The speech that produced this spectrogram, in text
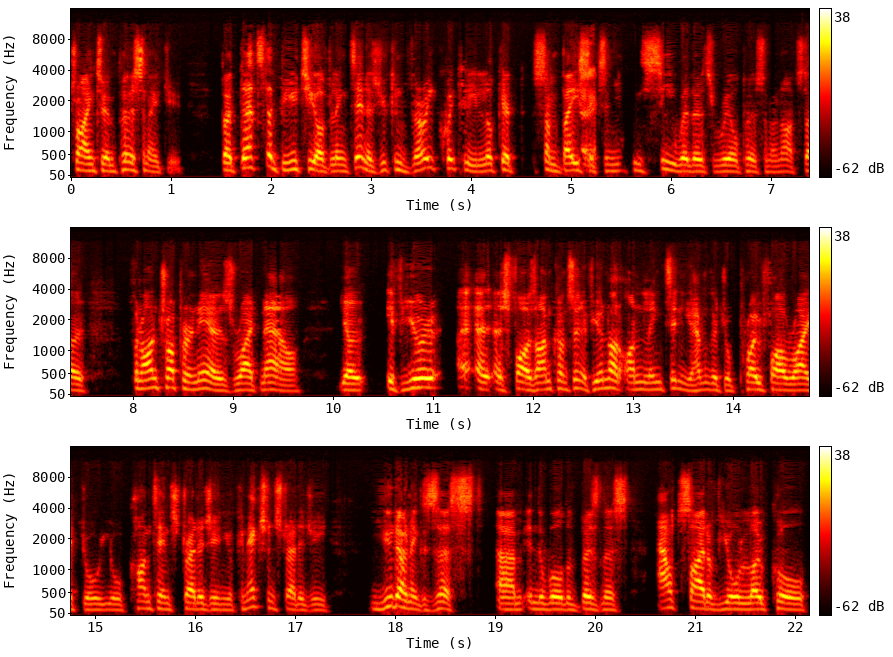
trying to impersonate you." But that's the beauty of LinkedIn is you can very quickly look at some basics and you can see whether it's a real person or not. So, for entrepreneurs right now, you know, if you're, as far as I'm concerned, if you're not on LinkedIn, you haven't got your profile right, your your content strategy and your connection strategy, you don't exist um, in the world of business outside of your local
